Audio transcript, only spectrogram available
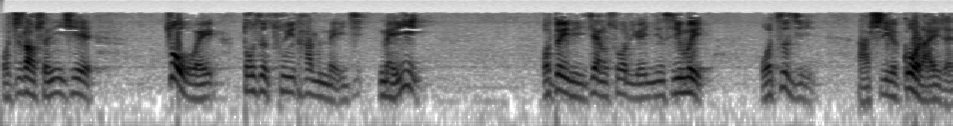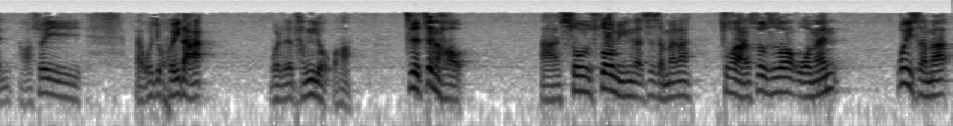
我知道神一切作为都是出于他的美意美意。我对你这样说的原因，是因为我自己啊是一个过来人啊，所以啊我就回答我的朋友啊，这正好啊说说明了是什么呢？说好说是说我们。为什么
